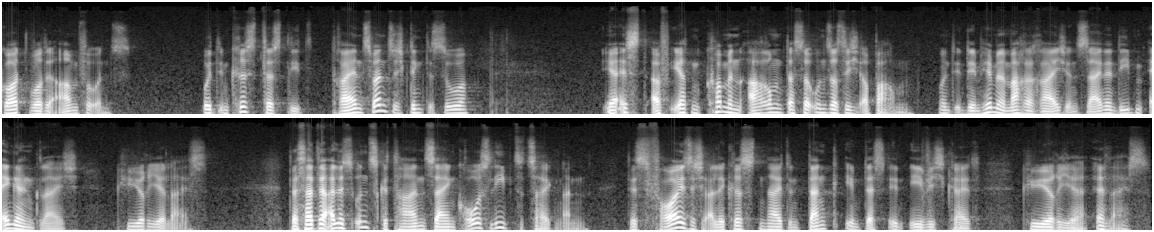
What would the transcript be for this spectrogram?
Gott wurde arm für uns. Und im Christfestlied 23 klingt es so, er ist auf Erden kommen arm, dass er unser sich erbarm, und in dem Himmel mache reich und seinen lieben Engeln gleich, Kyrie leis. Das hat er alles uns getan, sein groß Lieb zu zeigen an. Des freu sich alle Christenheit und dank ihm des in Ewigkeit, Kyrie eleis.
